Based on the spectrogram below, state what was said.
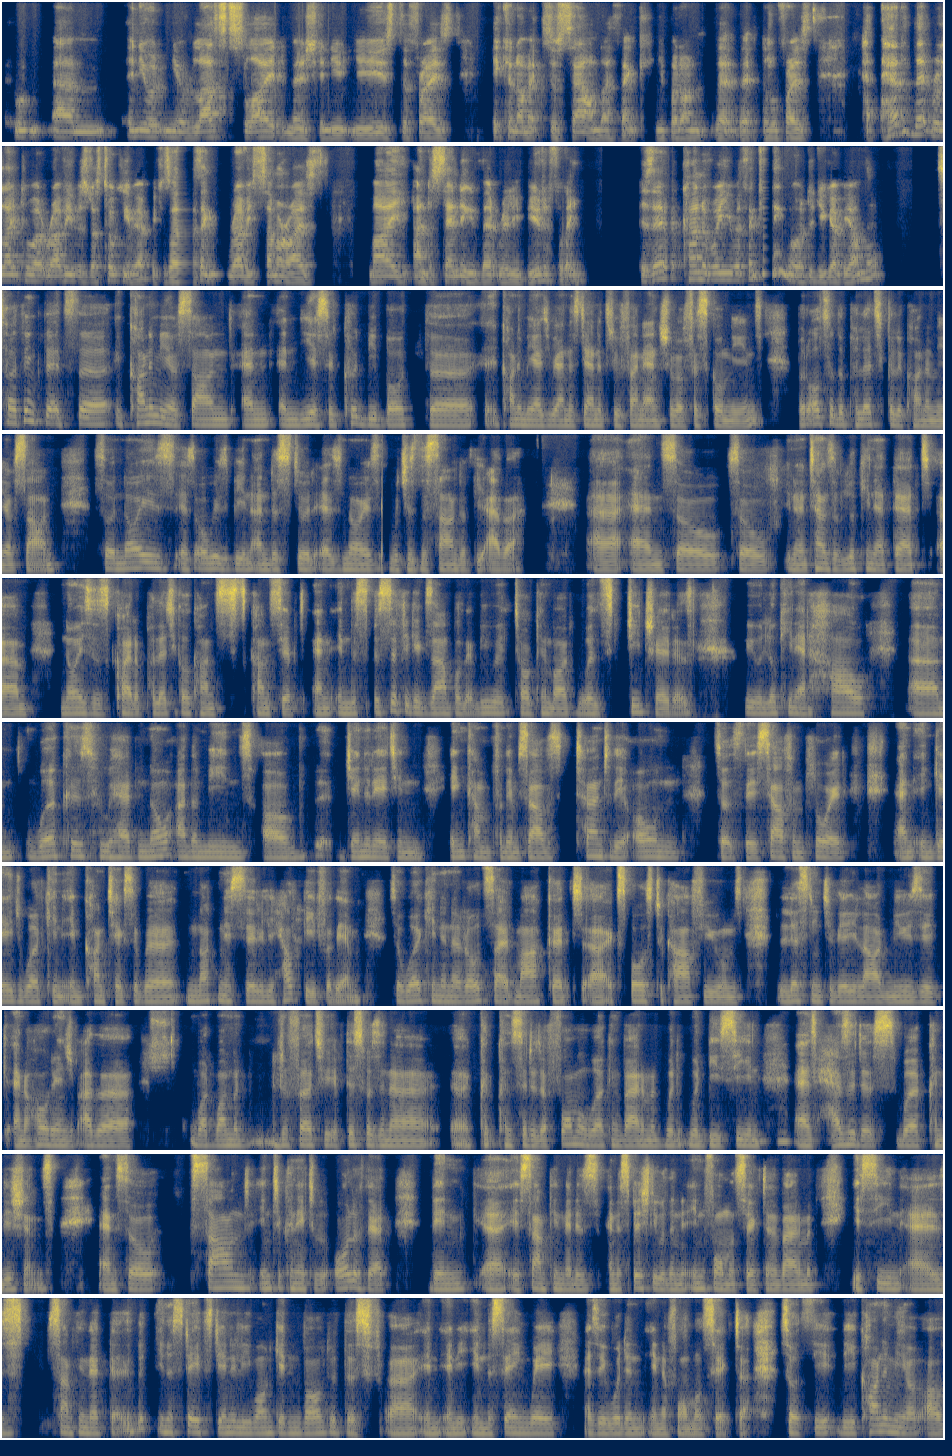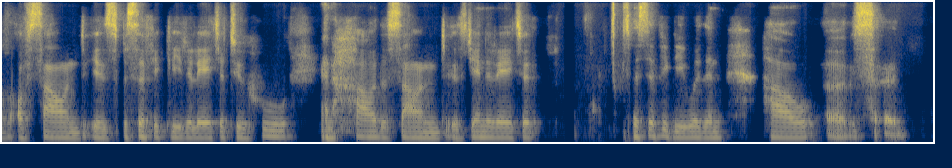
um, in your in your last slide, Mershen, you, you used the phrase economics of sound. I think you put on that that little phrase. How did that relate to what Ravi was just talking about? Because I think Ravi summarized my understanding of that really beautifully. Is that kind of where you were thinking, or did you go beyond that? So I think that's the economy of sound, and and yes, it could be both the economy as we understand it through financial or fiscal means, but also the political economy of sound. So noise has always been understood as noise, which is the sound of the other. Uh, and so, so you know, in terms of looking at that, um, noise is quite a political con- concept. And in the specific example that we were talking about with street traders, we were looking at how um, workers who had no other means of generating income for themselves turn to their own, so they're self-employed and engage working in contexts that were not necessarily healthy for them. So working in a roadside market, uh, exposed to car fumes, listening to very loud music, and a whole range of other what one would refer to if this was in a, considered a formal work environment would, would be seen as hazardous work conditions and so sound interconnected with all of that then uh, is something that is and especially within an informal sector environment is seen as something that you know states generally won't get involved with this uh, in any in the same way as they would in, in a formal sector. So the the economy of, of, of sound is specifically related to who and how the sound is generated, specifically within how. Uh,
